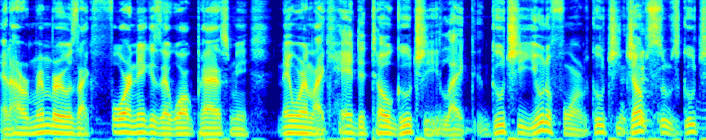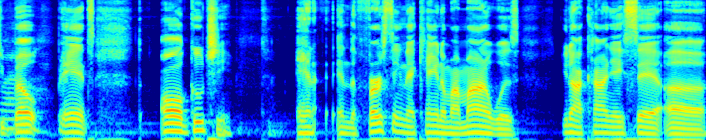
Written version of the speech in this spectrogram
and I remember it was like four niggas that walked past me, and they were in like head to toe Gucci, like Gucci uniforms, Gucci jumpsuits, Gucci belt, pants, all Gucci, and and the first thing that came to my mind was, you know, how Kanye said, uh.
